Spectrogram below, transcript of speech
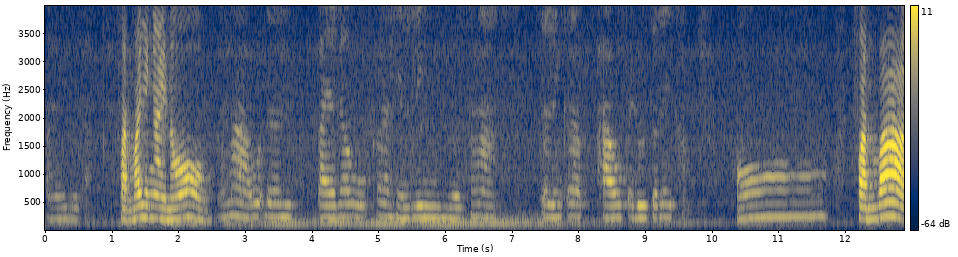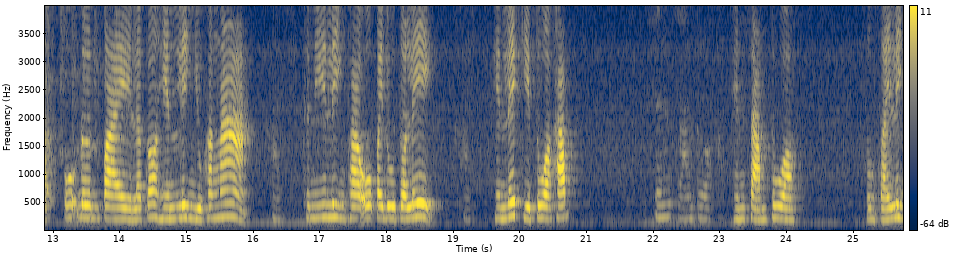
วันนี้ครับฝันว่ายังไงเนาะแล้วมาอุเดินไปแล้วอุก็เห็นลิงอยู่ข้างหน้าแล้วลิงก็พาอุไปดูตัวเลขครับอ๋อฝันว่าโอ้เดินไปแล้วก็เห็นลิงอยู่ข้างหน้าครับทีนี้ลิงพาโอ้ไปดูตัวเลขครับเห็นเลขกี่ตัวครับ เห็นสามตัวครับเห็นสามตัว สงสัยลิง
